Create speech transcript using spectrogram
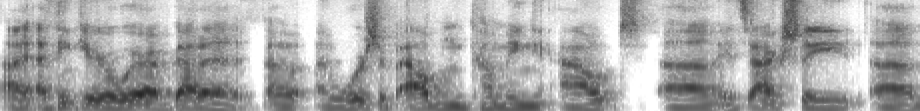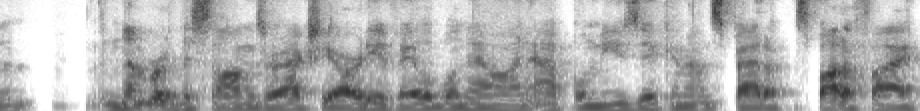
I, I, think you're aware I've got a, a, a worship album coming out. Uh, it's actually um, a number of the songs are actually already available now on Apple Music and on Spotify.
